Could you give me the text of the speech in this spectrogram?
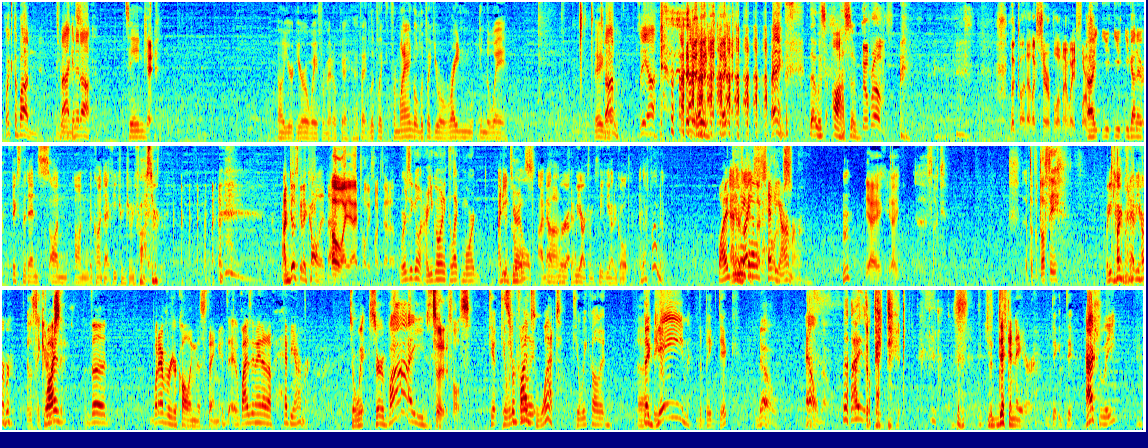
Click the button. I'm backing it up. teen. Okay. Oh, you're you're away from it. Okay. I thought it looked like from my angle, it looked like you were right in, in the way. There you Done. See ya. Wait, wait. Thanks. that was awesome. No problem. Look, God, that looks terrible on my waveform. Uh, you, you, you gotta fix the dents on, on the contact featuring Jodie Foster. I'm just gonna call it that. oh, I, I probably fucked that up. Where's he going? Are you going to collect more? I need materials? gold. I'm out, Oh, we're, okay. we are completely out of gold. And there's platinum. Why did And you there's make it out of heavy bonus. armor? Yeah, I. I uh, fuck. Uh, Bu- Bu- Buffy? What are you talking about, heavy armor? I don't think you're Why is the whatever you're calling this thing? It, it- why is it made out of heavy armor? So it survives. So that it falls. Can, can we call Survives it? what? Can we call it? Uh, the big, game. The big dick. No. Hell no. The big dick. The Dickinator. dick, dick. Actually,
